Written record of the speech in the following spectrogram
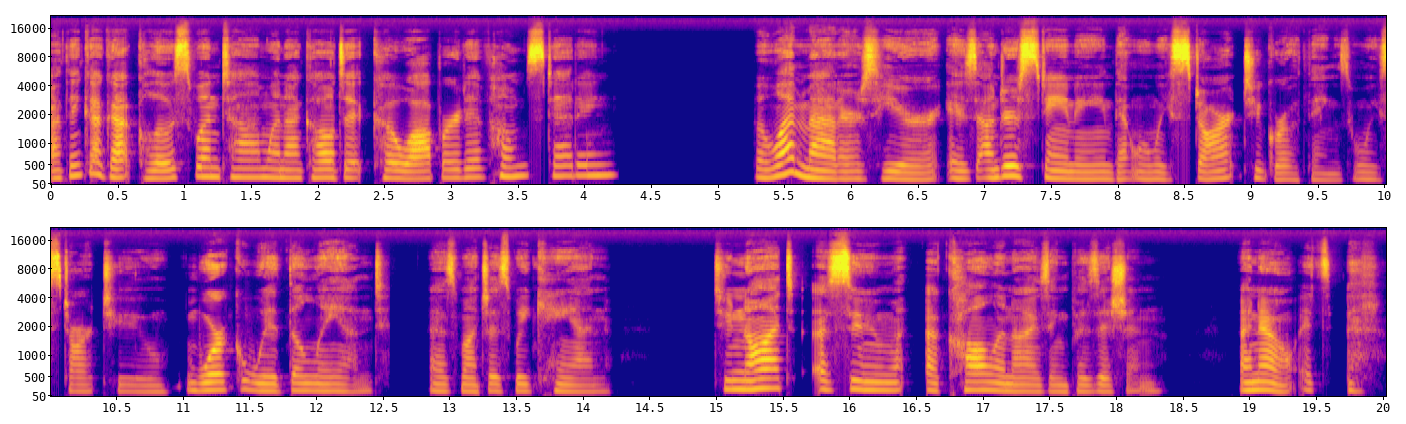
I think I got close one time when I called it cooperative homesteading. But what matters here is understanding that when we start to grow things, when we start to work with the land as much as we can, to not assume a colonizing position. I know it's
